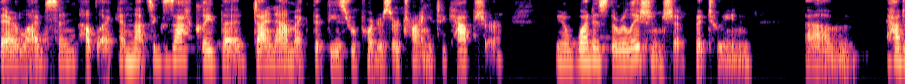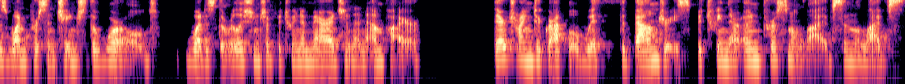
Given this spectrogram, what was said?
their lives in public. And that's exactly the dynamic that these reporters are trying to capture. You know, what is the relationship between um, how does one person change the world? What is the relationship between a marriage and an empire? They're trying to grapple with the boundaries between their own personal lives and the lives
